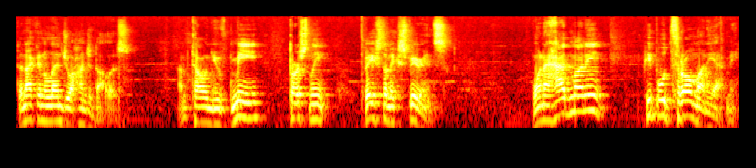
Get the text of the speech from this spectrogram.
They're not going to lend you $100. I'm telling you, me, personally, based on experience. When I had money, people would throw money at me.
